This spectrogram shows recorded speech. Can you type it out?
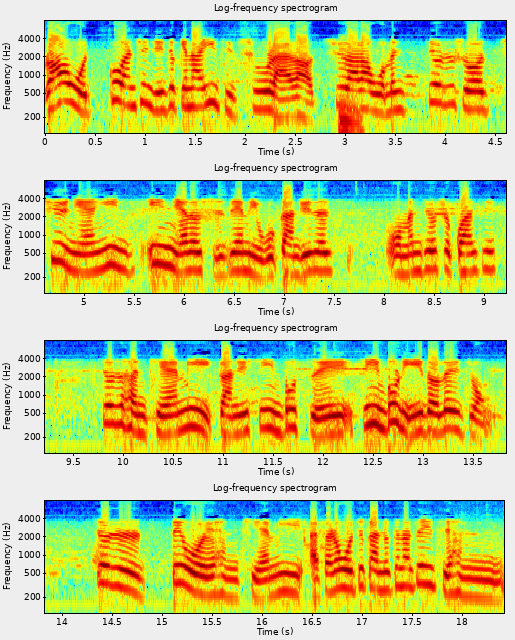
然后我过完春节就跟他一起出来了，出来了。我们就是说去年一一年的时间里，我感觉的我们就是关系就是很甜蜜，感觉形影不随、形影不离的那种，就是对我也很甜蜜。哎，反正我就感觉跟他在一起很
